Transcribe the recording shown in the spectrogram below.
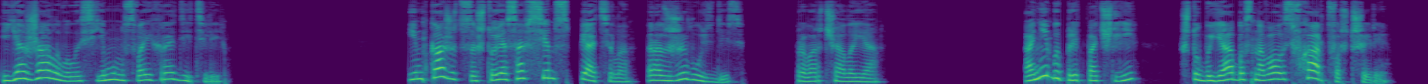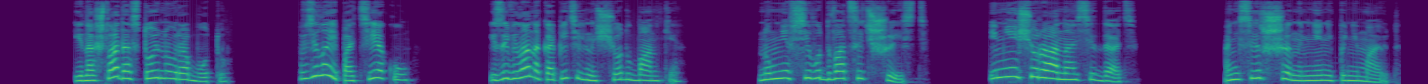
я жаловалась ему на своих родителей. «Им кажется, что я совсем спятила, раз живу здесь», — проворчала я. «Они бы предпочли, чтобы я обосновалась в Хартфордшире и нашла достойную работу. Взяла ипотеку, и завела накопительный счет в банке. Но мне всего двадцать шесть, и мне еще рано оседать. Они совершенно меня не понимают.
